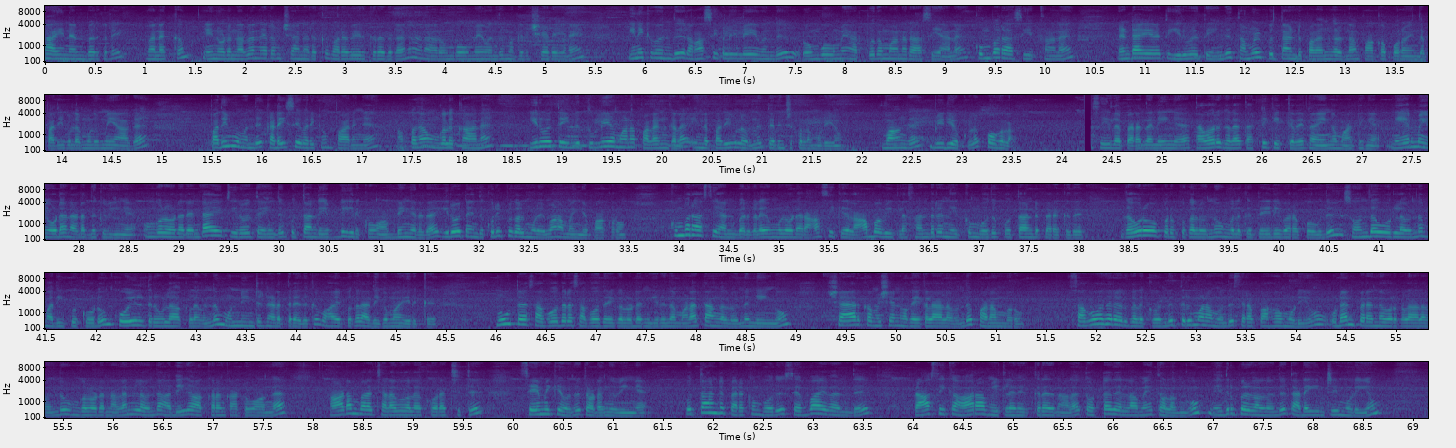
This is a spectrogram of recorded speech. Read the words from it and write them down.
Hi நண்பர்களே வணக்கம். என்னோட நல்ல நேரம் சேனலுக்கு வரவேற்கிறதுல நான் ரொம்பவுமே வந்து மகிழ்ச்சி அடைகிறேன். இன்றைக்கி வந்து ராசிகளிலே வந்து ரொம்பவுமே அற்புதமான ராசியான கும்ப ராசிக்கான ரெண்டாயிரத்தி இருபத்தி ஐந்து தமிழ் புத்தாண்டு பலன்கள் தான் பார்க்க போகிறோம் இந்த பதிவில் முழுமையாக. பதிவு வந்து கடைசி வரைக்கும் பாருங்கள் அப்போ தான் உங்களுக்கான இருபத்தைந்து துல்லியமான பலன்களை இந்த பதிவில் வந்து தெரிஞ்சுக்கொள்ள முடியும். வாங்க வீடியோக்குள்ளே போகலாம். ராசியில் பிறந்த நீங்கள் தவறுகளை தட்டி கேட்கவே தயங்க மாட்டீங்க. நேர்மையோடு நடந்துக்குவீங்க. உங்களோட ரெண்டாயிரத்தி இருபத்தைந்து புத்தாண்டு எப்படி இருக்கும் அப்படிங்கிறத இருபத்தைந்து குறிப்புகள் மூலயமா நம்ம இங்கே பார்க்குறோம் கும்பராசி அன்பர்களை உங்களோட ராசிக்கு லாப வீட்டில் சந்திரன் நிற்கும்போது புத்தாண்டு பிறக்குது. கௌரவ பொறுப்புகள் வந்து உங்களுக்கு தேடி வரப்போகுது. சொந்த ஊரில் வந்து மதிப்பு கூடும். கோயில் திருவிழாக்களை வந்து முன்னின்று நடத்துறதுக்கு வாய்ப்புகள் அதிகமாக இருக்குது மூத்த சகோதர சகோதரிகளுடன் இருந்த மனத்தாங்கள் வந்து நீங்கும். ஷேர் கமிஷன் வகைகளால் வந்து பணம் வரும். சகோதரர்களுக்கு வந்து திருமணம் வந்து சிறப்பாக முடியும். உடன் பிறந்தவர்களால் வந்து உங்களோட நலனில் வந்து அதிக அக்கறம் காட்டுவாங்க. ஆடம்பர செலவுகளை குறைச்சிட்டு சேமிக்க வந்து தொடங்குவீங்க. புத்தாண்டு பிறக்கும்போது செவ்வாய் வந்து ராசிக்கு ஆறாம் வீட்டில் நிற்கிறதுனால தொட்டது எல்லாமே தொடங்கும். எதிர்ப்புகள் வந்து தடையின்றி முடியும்.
